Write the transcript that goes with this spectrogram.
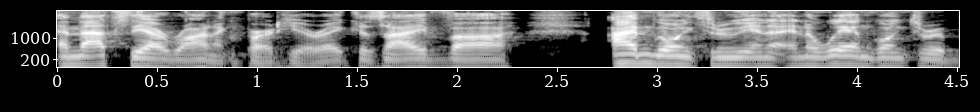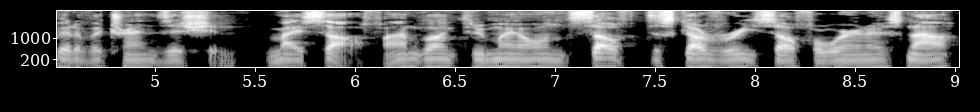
and that's the ironic part here, right? Because I've uh, I'm going through in a, in a way I'm going through a bit of a transition myself. I'm going through my own self discovery, self awareness now.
